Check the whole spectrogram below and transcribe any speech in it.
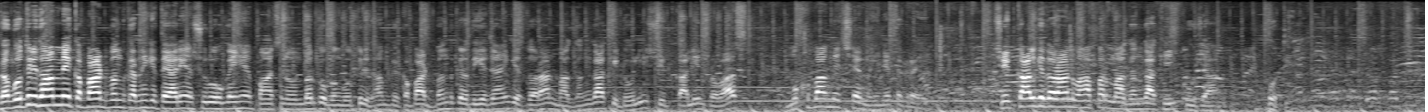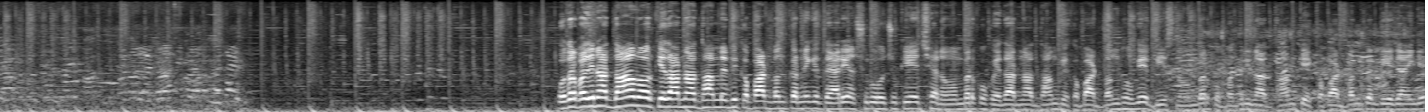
गंगोत्री धाम में कपाट बंद करने की तैयारियाँ शुरू हो गई हैं। पाँच नवंबर को गंगोत्री धाम के कपाट बंद कर दिए जाएँगे। इस दौरान माँ गंगा की डोली शीतकालीन प्रवास मुखबा में छह महीने तक रहेगी। शीतकाल के दौरान वहाँ पर माँ गंगा की पूजा होती है। उधर बद्रीनाथ धाम और केदारनाथ धाम में भी कपाट बंद करने की तैयारियाँ शुरू हो चुकी हैं। छह नवंबर को केदारनाथ धाम के कपाट बंद होंगे 20 नवंबर को बद्रीनाथ धाम के कपाट बंद कर दिए जाएँगे।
